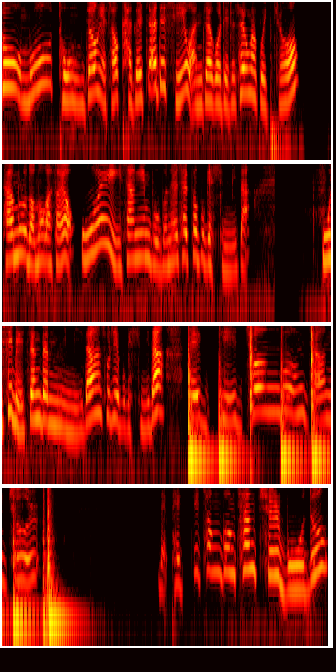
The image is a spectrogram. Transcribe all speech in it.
효무동정에서 각을 짜듯이 완자거리를 사용하고 있죠. 다음으로 넘어가서요. 5회 이상인 부분을 살펴보겠습니다. 51장단입니다. 소리해 보겠습니다. 백지 천궁 장출 네, 백지, 청궁, 창출 모두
